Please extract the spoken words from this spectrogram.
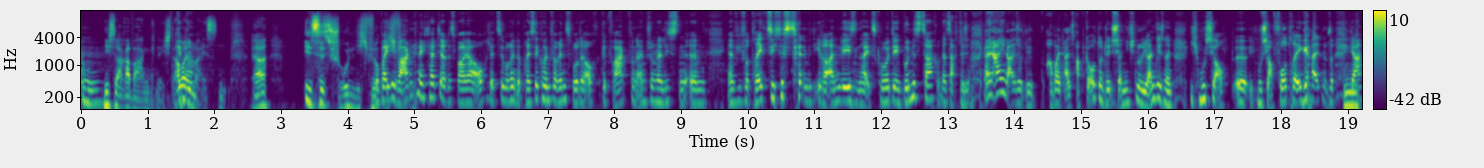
mhm. nicht Sarah Wagenknecht, aber genau. die meisten, ja, ist es schon nicht wirklich. Wobei die Wagenknecht hat ja, das war ja auch letzte Woche in der Pressekonferenz, wurde auch gefragt von einem Journalisten, ähm, ja, wie verträgt sich das denn mit ihrer Anwesenheitsquote im Bundestag? Und da sagte sie, nein, nein, also die Arbeit als Abgeordnete ist ja nicht nur die Anwesenheit, ich muss ja auch, äh, ich muss ja auch Vorträge halten. Und so. Hm. Ja,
